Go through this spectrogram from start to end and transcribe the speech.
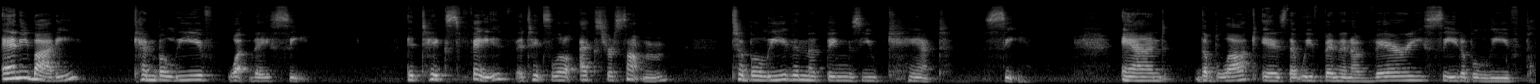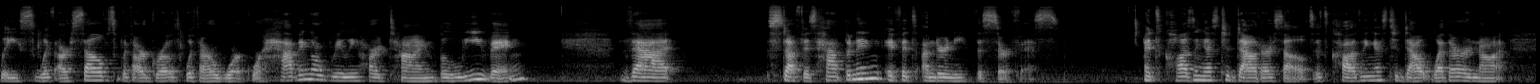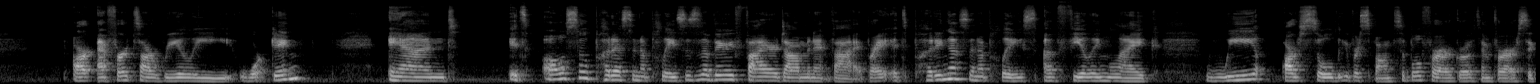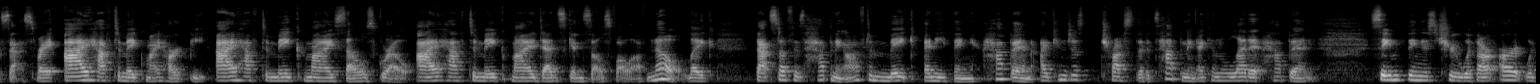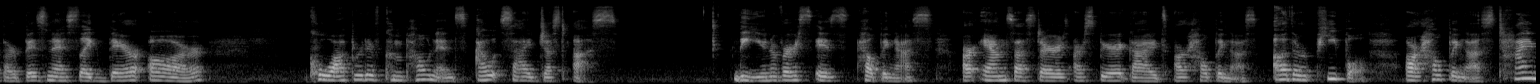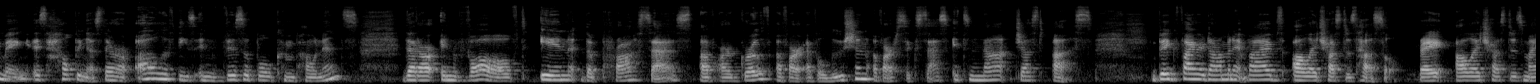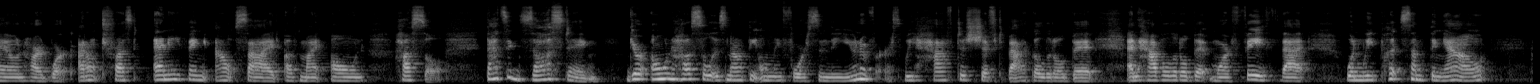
Anybody can believe what they see. It takes faith, it takes a little extra something to believe in the things you can't see. And the block is that we've been in a very see to believe place with ourselves, with our growth, with our work. We're having a really hard time believing that stuff is happening if it's underneath the surface. It's causing us to doubt ourselves. It's causing us to doubt whether or not our efforts are really working. And it's also put us in a place, this is a very fire dominant vibe, right? It's putting us in a place of feeling like we are solely responsible for our growth and for our success, right? I have to make my heart beat. I have to make my cells grow. I have to make my dead skin cells fall off. No, like that stuff is happening. I don't have to make anything happen. I can just trust that it's happening. I can let it happen. Same thing is true with our art, with our business. Like there are cooperative components outside just us. The universe is helping us. Our ancestors, our spirit guides are helping us. Other people are helping us. Timing is helping us. There are all of these invisible components that are involved in the process of our growth, of our evolution, of our success. It's not just us. Big fire dominant vibes, all I trust is hustle right? All I trust is my own hard work. I don't trust anything outside of my own hustle. That's exhausting. Your own hustle is not the only force in the universe. We have to shift back a little bit and have a little bit more faith that when we put something out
